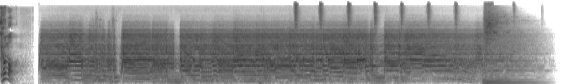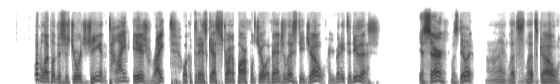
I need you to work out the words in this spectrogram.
Come on. Welcome to Lifeblood. This is George G, and the time is right. Welcome to today's guest, strong and powerful Joe Evangelisti. Joe, are you ready to do this? Yes, sir. Let's do it. All right, let's let's go.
